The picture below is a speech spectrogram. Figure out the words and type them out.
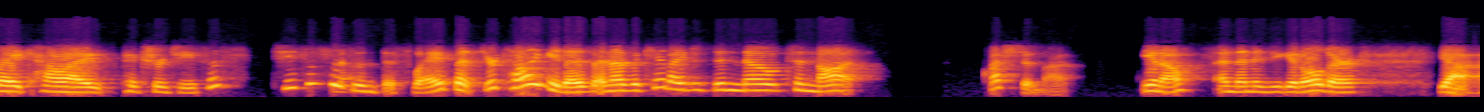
like how I picture Jesus. Jesus isn't this way, but you're telling me it is. And as a kid, I just didn't know to not question that, you know? And then as you get older, yeah.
